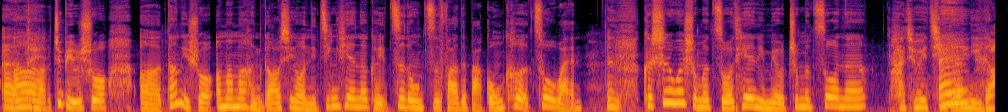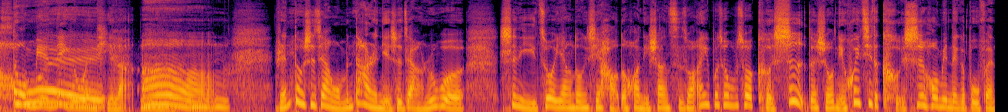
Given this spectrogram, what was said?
啊，就比如说，呃，当你说啊，妈妈很高兴哦，你今天呢可以自动自发的把功课做完。嗯，可是为什么昨天你没有这么？做呢？他就会记得你的后面那个问题了啊！嗯，人都是这样，我们大人也是这样。如果是你做一样东西好的话，你上次说哎不错不错，可是的时候你会记得可是后面那个部分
